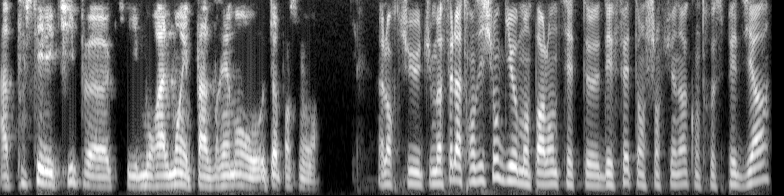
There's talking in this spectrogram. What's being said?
à pousser l'équipe euh, qui, moralement, n'est pas vraiment au top en ce moment. Alors, tu, tu m'as fait la transition, Guillaume, en parlant de cette défaite en championnat contre Spezia.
